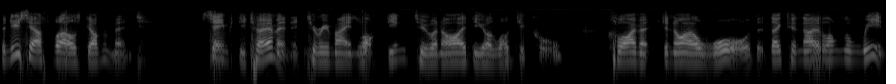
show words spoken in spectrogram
The New South Wales government seems determined to remain locked into an ideological climate denial war that they can no longer win.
